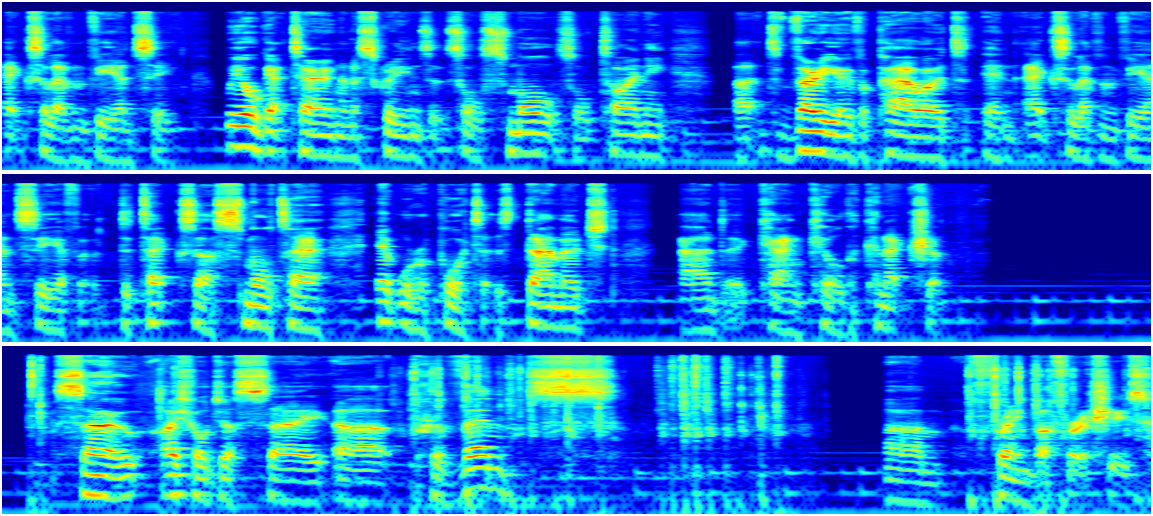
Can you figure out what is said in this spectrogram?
X11 VNC. We all get tearing on our screens. It's all small. It's all tiny. Uh, it's very overpowered in X11 VNC. If it detects a small tear, it will report it as damaged and it can kill the connection. So I shall just say uh, prevents um, frame buffer issues.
